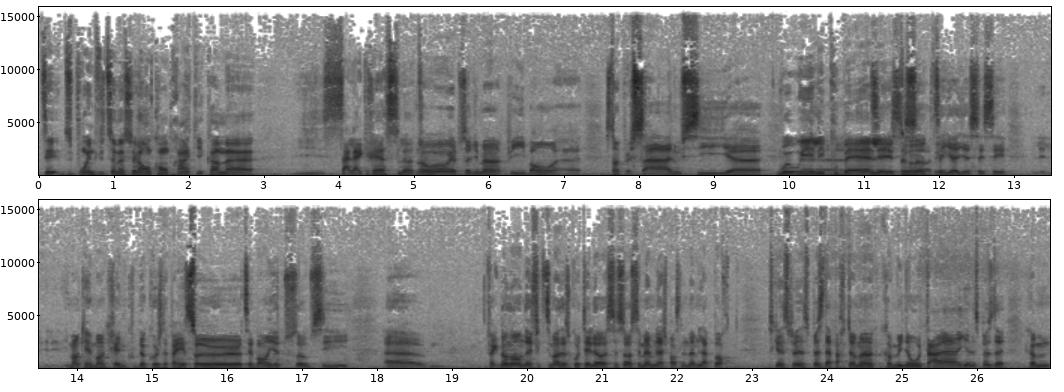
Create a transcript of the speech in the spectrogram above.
sais, du point de vue de ce monsieur-là, on comprend qu'il est comme... Euh, ça l'agresse, là. Oui, absolument. Puis bon, c'est un peu sale aussi. oui, oui, les poubelles et tout. C'est ça. c'est il, manque, manquerait une coupe de couche de peinture. Tu bon, il y a tout ça aussi. Euh, fait que non, non, effectivement, de ce côté-là, c'est ça. C'est même, là, je pense, même la porte. Parce qu'il y a une espèce, d'appartement communautaire. Il y a une espèce de. comme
